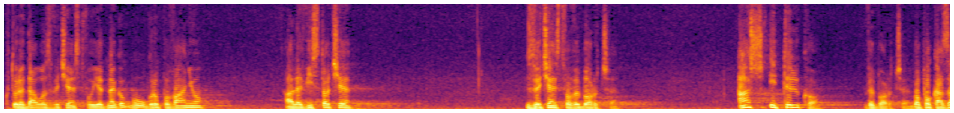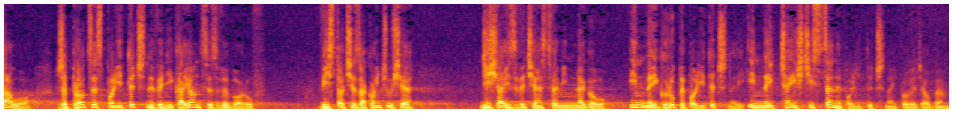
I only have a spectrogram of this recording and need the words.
które dało zwycięstwo jednemu ugrupowaniu, ale w istocie zwycięstwo wyborcze. Aż i tylko wyborcze, bo pokazało, że proces polityczny wynikający z wyborów w istocie zakończył się dzisiaj zwycięstwem innego, innej grupy politycznej, innej części sceny politycznej, powiedziałbym.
